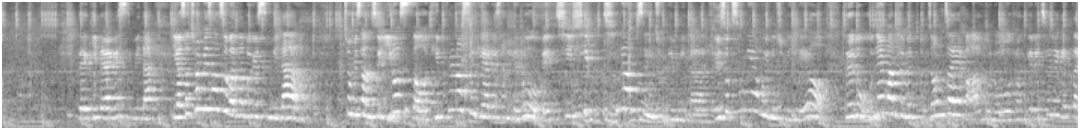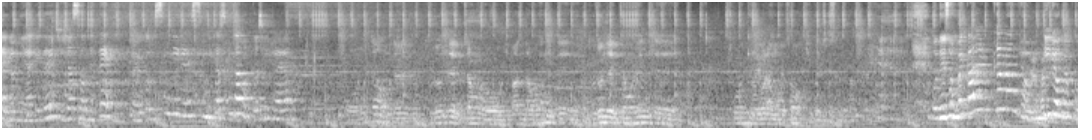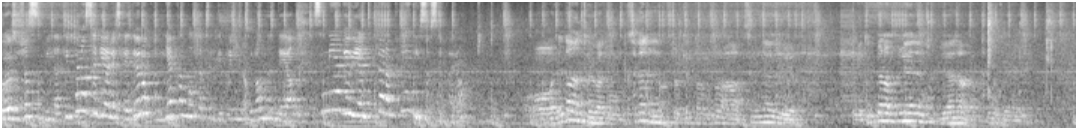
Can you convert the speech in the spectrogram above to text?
네, 기대하겠습니다. 이어서 초비 선수 만나보겠습니다. 초비 선수 이로써 디플러스 기아를 상대로 매치 17연승 중입니다. 계속 승리하고 있는 중인데요. 그래도 오늘만큼은 도전자의 마음으로 경기를 치르겠다 이런 이야기도 해주셨었는데 결국 승리를 했습니다. 소감 어떠신가요? 어, 일단 오늘 도전자 입장으로 임한다고 했는데 도전자 입장으로 했는데 좋은 결과를 이겨서 기분이 좋습니다. 오늘 정말 깔끔한 경기력을 보여주셨습니다. 디플러스 기아를 제대로 공략한 것 같은 느낌이 들었는데요. 승리하기 위한 특별한 플랜이 있었을까요? 어, 일단 저희가 좀 시간이 부족했던 거라 승리하기 위해 특별한 플레이는 준비하지 않았고 이제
